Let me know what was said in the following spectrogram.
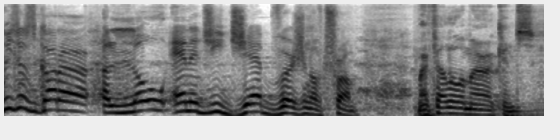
we just got a, a low energy Jeb version of Trump. My fellow Americans,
